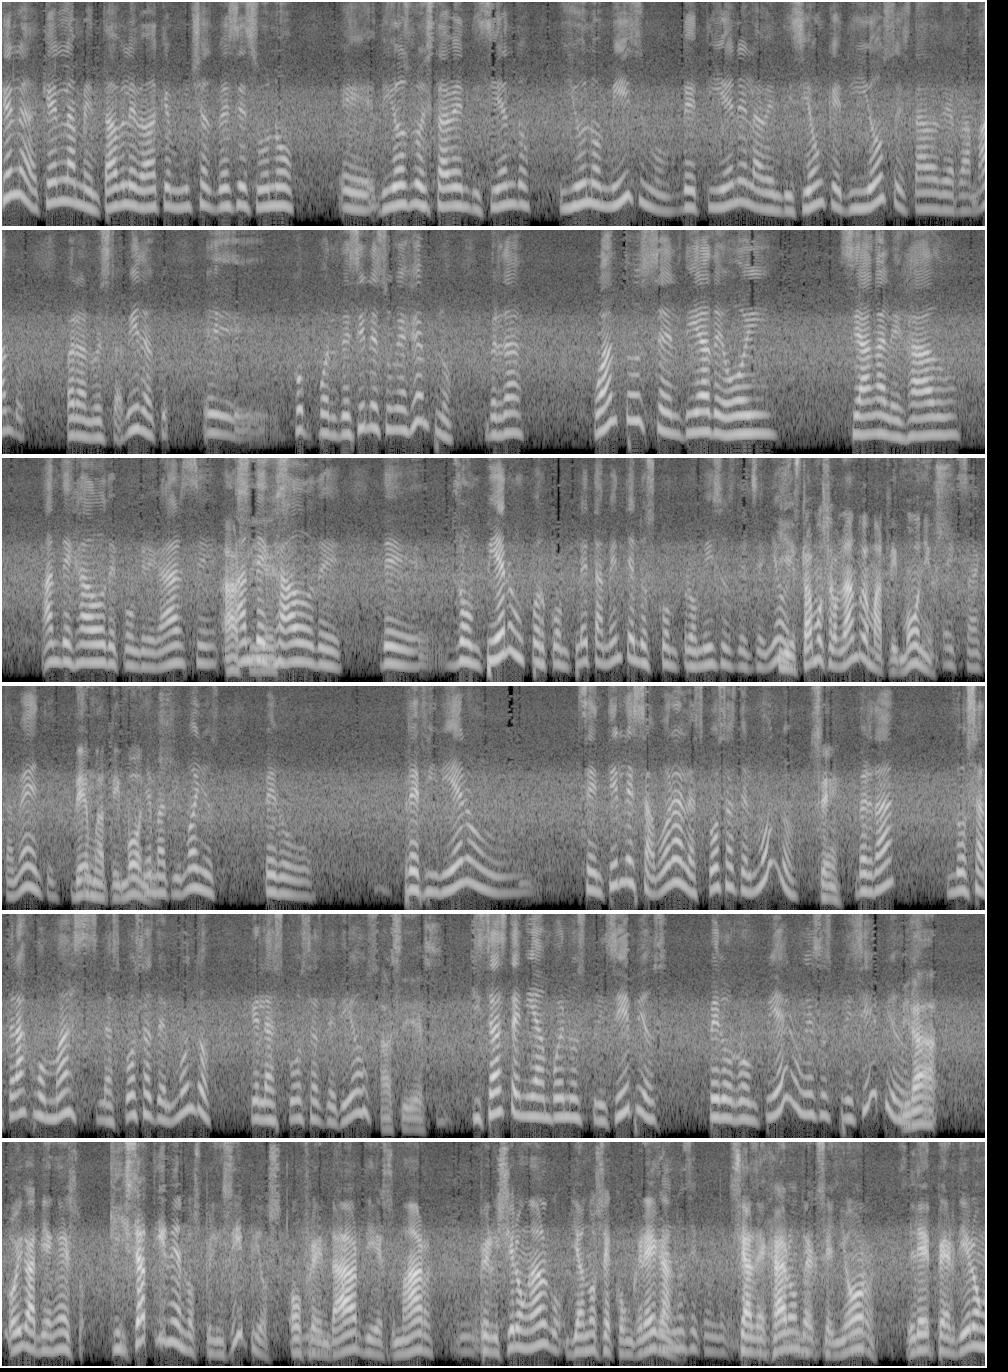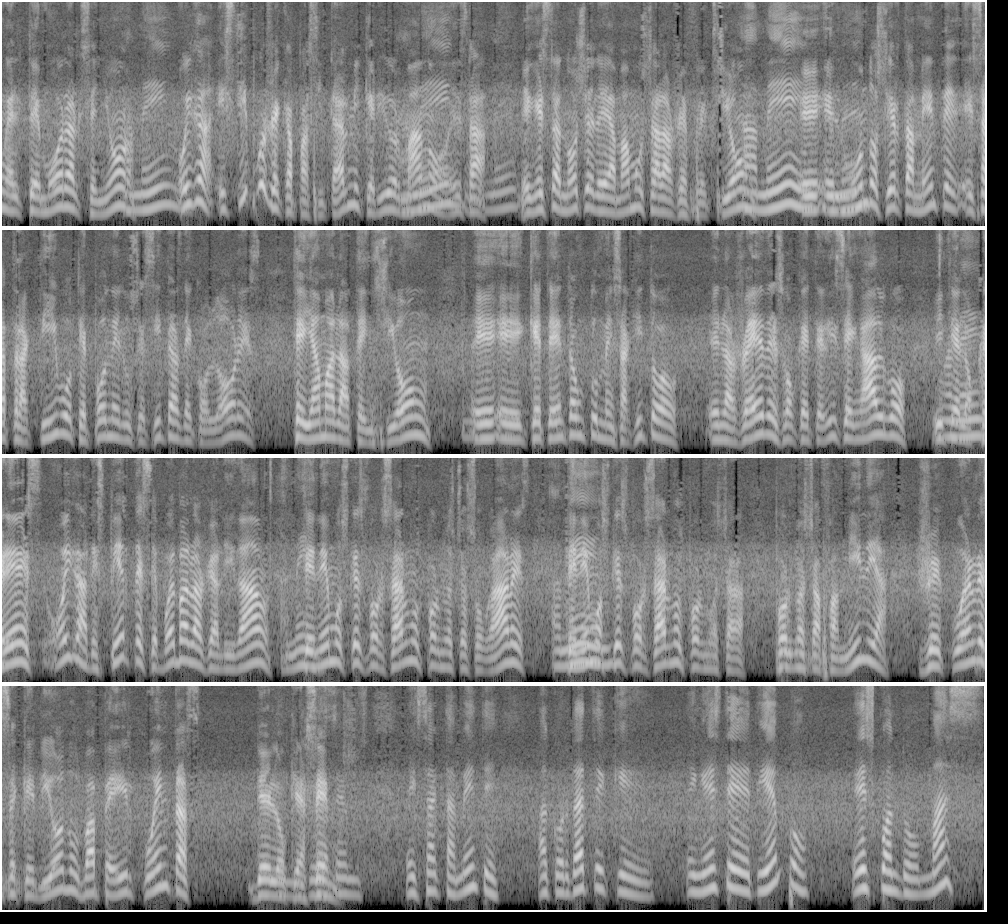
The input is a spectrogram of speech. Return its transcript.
Qué, la- qué lamentable, ¿verdad? Que muchas veces uno, eh, Dios lo está bendiciendo y uno mismo detiene la bendición que Dios está derramando para nuestra vida. Eh, por decirles un ejemplo, ¿verdad? ¿Cuántos el día de hoy se han alejado, han dejado de congregarse, han es. dejado de, de- rompieron por completamente los compromisos del Señor? Y estamos hablando de matrimonios, Exactamente. de matrimonios. de matrimonios, pero prefirieron sentirle sabor a las cosas del mundo, Sí, ¿verdad? Los atrajo más las cosas del mundo que las cosas de Dios. así es. Quizás tenían buenos principios, pero rompieron esos principios. Mira, oiga bien esto. Quizá tienen los principios, ofrendar, diezmar, pero hicieron algo, ya no se congregan, no se congregan. se alejaron del Señor, le perdieron el temor al Señor. Amén. Oiga, es tiempo de recapacitar, mi querido hermano. Amén, Esta- amén. en esta noche le llamamos a la reflexión. Amén. Eh, el mundo ciertamente es atractivo, te pone lucecitas de colores, te llama la atención, eh, eh, que te entra un tu mensajito en las redes o que te dicen algo y te lo crees. Oiga, despiértese, vuelva a la realidad. Amén. Tenemos que esforzarnos por nuestros hogares, Amén. tenemos que esforzarnos por nuestra, por nuestra familia. Recuérdese que Dios nos va a pedir cuentas de lo que hacemos. Exactamente. Acordate que en este tiempo es cuando más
